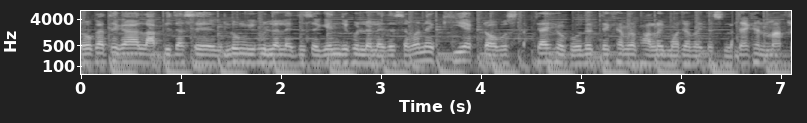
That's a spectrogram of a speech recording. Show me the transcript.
নৌকা থেকে লাভ দিতেছে, লুঙ্গি খুললে লাইতেছে, গেঞ্জি খুললে লাইতেছে মানে কি একটা অবস্থা। যাই হোক, ওদের দেখে আমরা ভালোই মজা পাইতেছিলাম। দেখেন, মাত্র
